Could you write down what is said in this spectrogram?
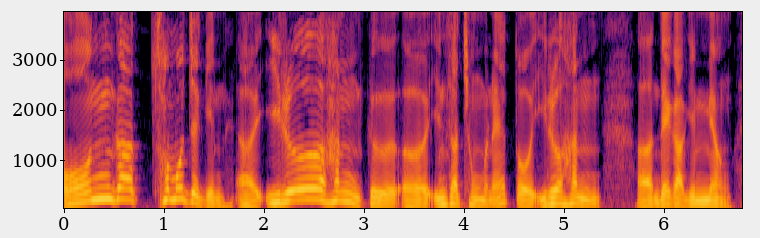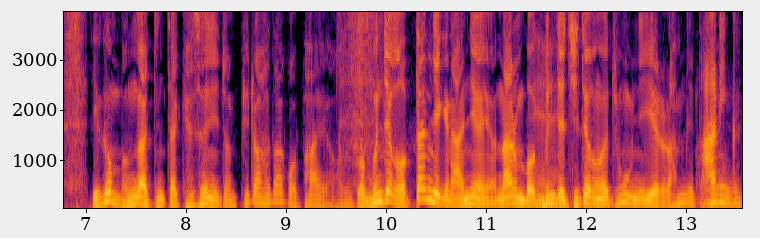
온갖 소모적인 어, 이러한 그 어, 인사청문회 또 이러한 어, 내각 임명 이건 뭔가 진짜 개선이 좀 필요하다고 봐요. 그 문제가 없다는 얘기는 아니에요. 나는 뭐 네. 문제 지적은 충분히 이해를 합니다. 아니 그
